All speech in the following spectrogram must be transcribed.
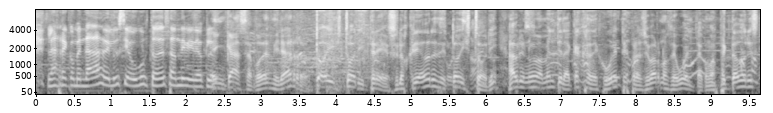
Las recomendadas de Lucio Augusto de Sandy Video Club. En casa podés mirar Toy Story 3. Los creadores de Toy Story abren nuevamente la caja de juguetes para llevarnos de vuelta como espectadores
